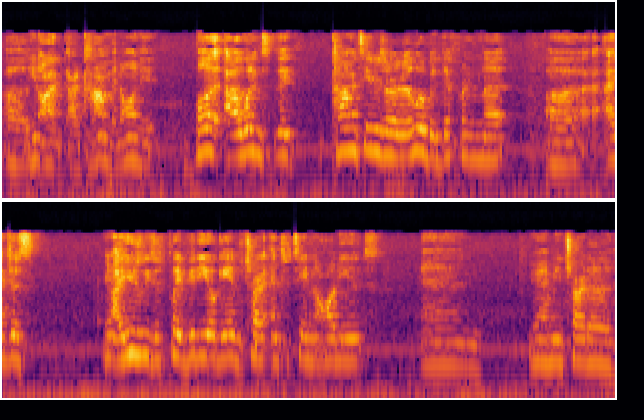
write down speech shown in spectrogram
uh, you know I, I comment on it, but I wouldn't. Like, commentators are a little bit different than that. Uh, I just you know I usually just play video games, try to entertain the audience, and you know what I mean try to.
